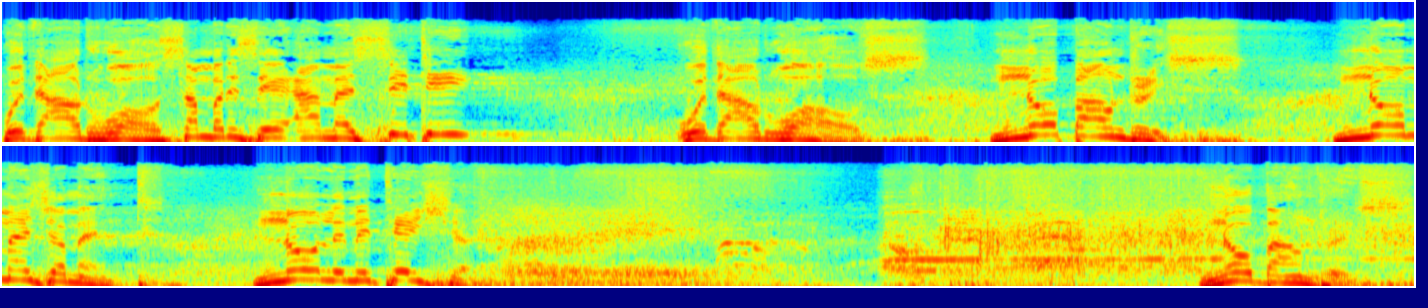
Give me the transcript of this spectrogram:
without walls. Somebody say, I'm a city without walls. No boundaries, no measurement, no limitation, no boundaries.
